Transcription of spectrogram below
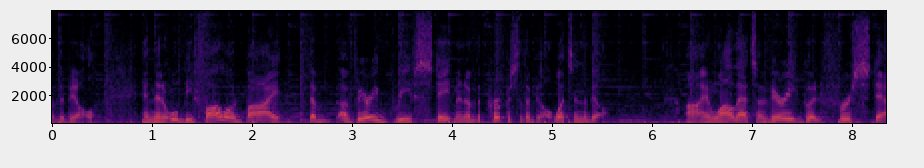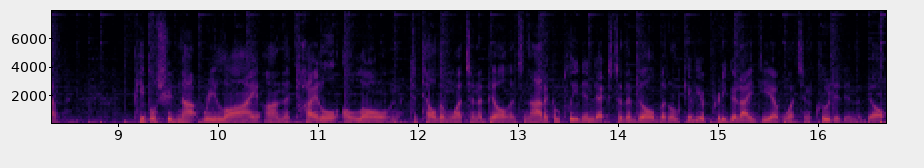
of the bill. And then it will be followed by the, a very brief statement of the purpose of the bill, what's in the bill. Uh, and while that's a very good first step, people should not rely on the title alone to tell them what's in a bill. It's not a complete index to the bill, but it'll give you a pretty good idea of what's included in the bill.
